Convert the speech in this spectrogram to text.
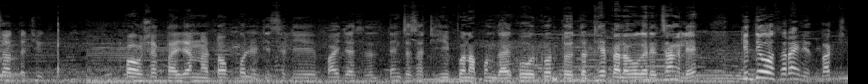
चालतं ठीक पाहू शकता ज्यांना टॉप क्वालिटीसाठी पाहिजे असेल त्यांच्यासाठी ही पण आपण गाय कव्हर करतोय. तर ठेप्याला वगैरे चांगले. किती दिवस राहिलेत बाकी?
